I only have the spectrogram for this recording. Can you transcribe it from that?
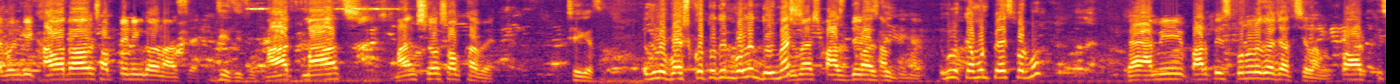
এবং কি খাওয়া দাওয়া সব ট্রেনিং করানো আছে। জি জি জি। ভাত মাছ মাংস সব খাবে। ঠিক আছে। এগুলো বয়স কতদিন বললেন? দুই মাস? দুই মাস পাঁচ দিন হ্যাঁ। এগুলো কেমন প্রাইস পড়ব? ভাই আমি পার পিস পনেরো করে যাচ্ছিলাম। পার পিস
